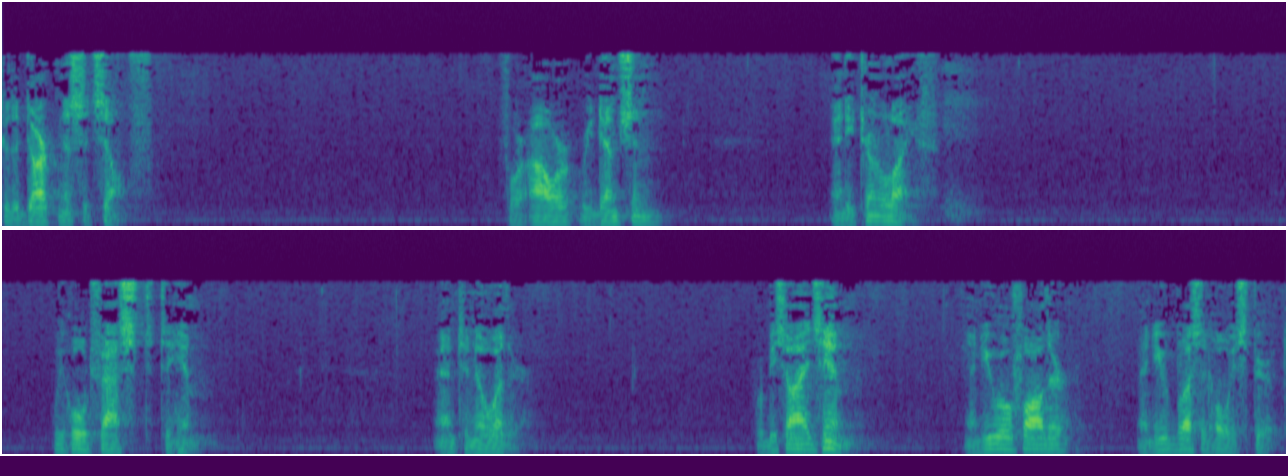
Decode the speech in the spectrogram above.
to the darkness itself for our redemption and eternal life. We hold fast to Him and to no other. For besides Him, and you, O Father, and you, blessed Holy Spirit.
